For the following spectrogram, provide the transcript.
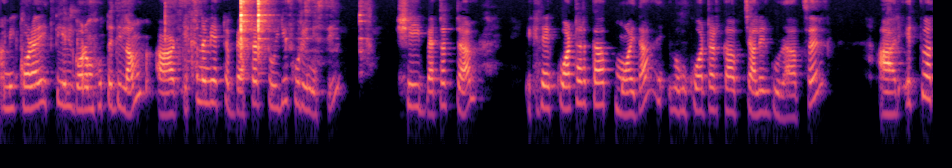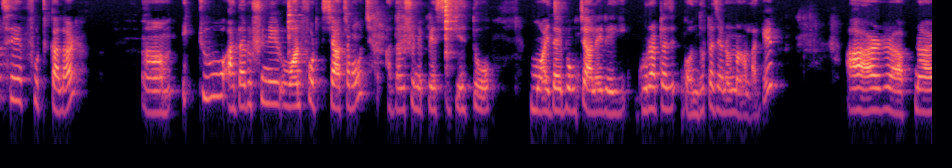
আমি কড়াই তেল গরম হতে দিলাম, আর এখানে আমি একটা ব্যাটার তৈরি করে নিছি। সেই ব্যাটারটা এখানে কোয়ার্টার কাপ ময়দা এবং কোয়ার্টার কাপ চালের গুঁড়া আছে, আর একটু আছে ফুড কালার। একটু আদা রসুনের ওয়ান ফোর্থ চা চামচ। আদা রসুনের পেস্ট যেহেতু ময়দা এবং চালের এই গুঁড়াটা, গন্ধটা যেন না লাগে। আর আপনার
